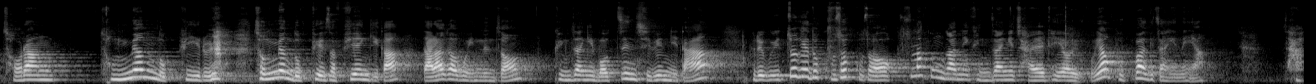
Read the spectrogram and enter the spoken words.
저랑 정면 높이를 정면 높이에서 비행기가 날아가고 있는 점 굉장히 멋진 집입니다. 그리고 이쪽에도 구석구석 수납 공간이 굉장히 잘 되어 있고요. 붙박이장이네요. 자,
